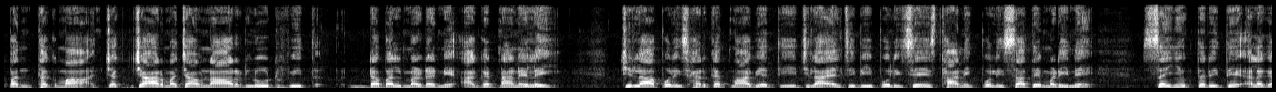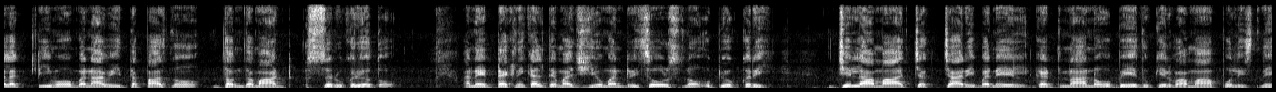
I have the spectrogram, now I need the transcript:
પંથકમાં ચકચાર મચાવનાર લૂંટ વિથ ડબલ મર્ડરની આ ઘટનાને લઈ જિલ્લા પોલીસ હરકતમાં આવી હતી જિલ્લા એલસીબી પોલીસે સ્થાનિક પોલીસ સાથે મળીને સંયુક્ત રીતે અલગ અલગ ટીમો બનાવી તપાસનો ધમધમાટ શરૂ કર્યો હતો અને ટેકનિકલ તેમજ હ્યુમન રિસોર્સનો ઉપયોગ કરી જિલ્લામાં ચકચારી બનેલ ઘટનાનો ભેદ ઉકેલવામાં પોલીસને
